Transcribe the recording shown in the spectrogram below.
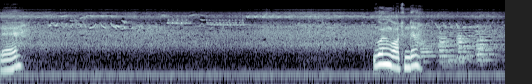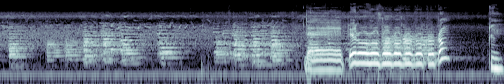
네. 이거인 것 같은데요. 네, 뾰로로로로로로롱. 음.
